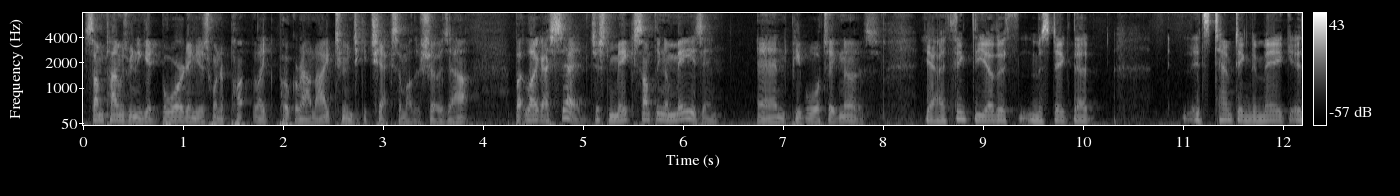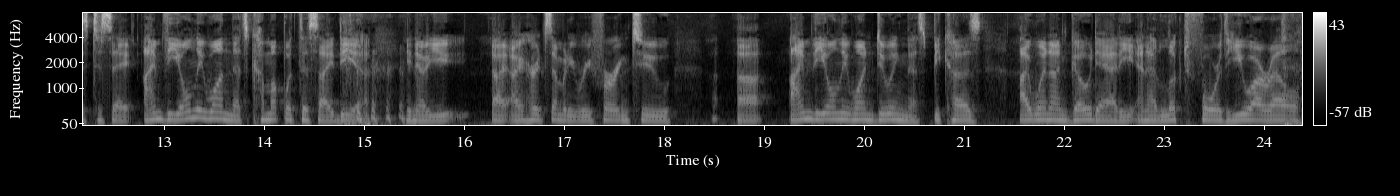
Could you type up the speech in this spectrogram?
Sometimes when you get bored and you just want to like poke around iTunes, you can check some other shows out. But like I said, just make something amazing, and people will take notice. Yeah, I think the other th- mistake that it's tempting to make is to say, "I'm the only one that's come up with this idea." you know, you I, I heard somebody referring to, uh, "I'm the only one doing this because." I went on GoDaddy and I looked for the URL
